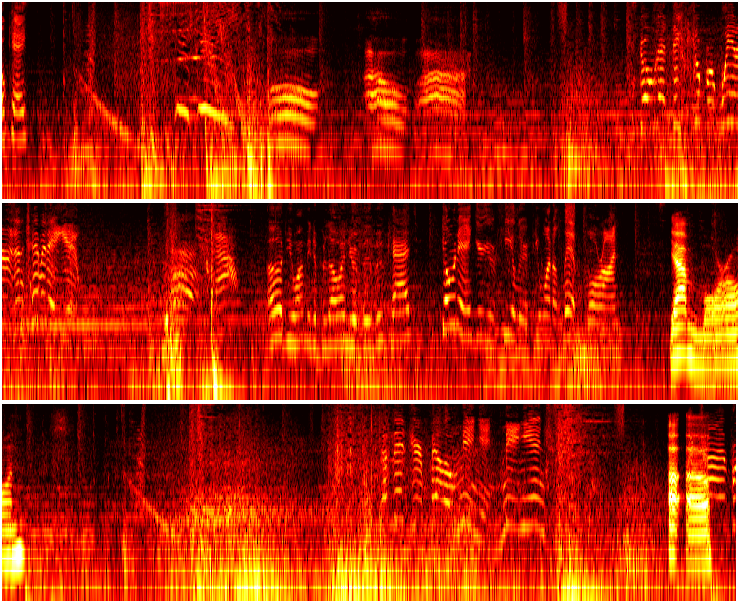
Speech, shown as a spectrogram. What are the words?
Okay. Oh, ow, ah. Don't let these super weirders intimidate you. ah. Ow. Oh, do you want me to blow on your boo-boo cat? Don't anger your healer if you want to live, moron. Yeah, moron. Avenge your fellow minion. Uh oh.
